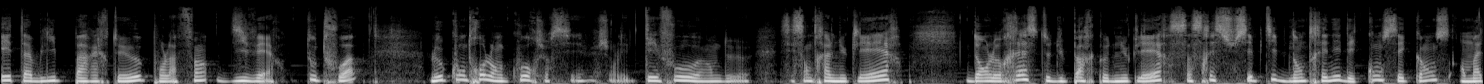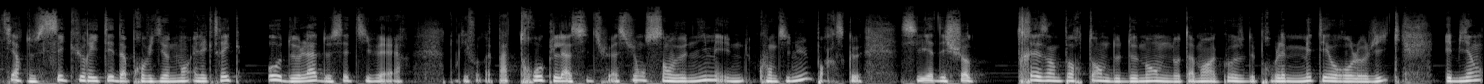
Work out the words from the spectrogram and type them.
établi par RTE pour la fin d'hiver. Toutefois, le contrôle en cours sur, sur les défauts hein, de ces centrales nucléaires dans le reste du parc nucléaire, ça serait susceptible d'entraîner des conséquences en matière de sécurité d'approvisionnement électrique au-delà de cet hiver. Donc il faudrait pas trop que la situation s'envenime et continue parce que s'il y a des chocs très importants de demande, notamment à cause de problèmes météorologiques, eh bien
